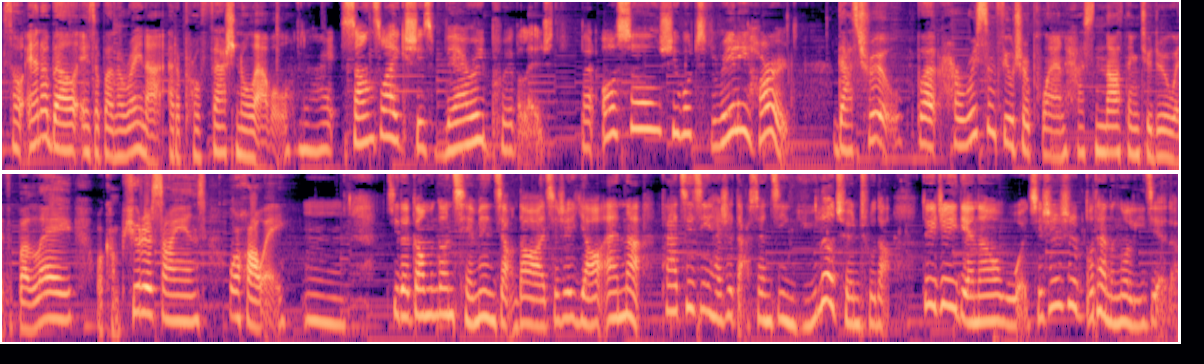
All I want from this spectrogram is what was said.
so Annabelle is a ballerina at a professional level. Right. Sounds like she's very privileged, but also she works really hard. That's true, but her recent future plan has nothing to do with ballet or computer science or Huawei. 嗯，记得刚刚前面讲到啊，其实姚安娜她最近还是打算进娱乐圈出道。对于这一点呢，我其实是不太能够理解的，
